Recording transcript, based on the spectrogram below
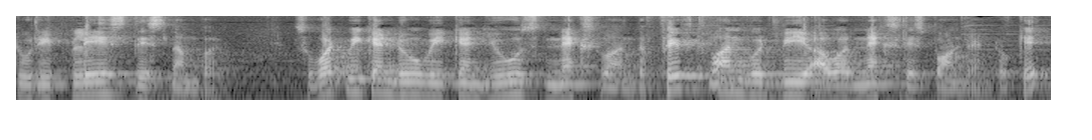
to replace this number. So what we can do, we can use next one. The fifth one would be our next respondent. Okay.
